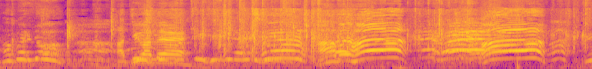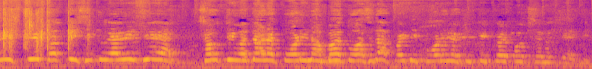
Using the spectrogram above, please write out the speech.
સાંભળજો સાચી વાત હા ભાઈ હા. વીસથી પચીસ સીટો એવી છે સૌથી વધારે કોળીના મત વાસના પછી કોળીને ટિકિટ કોઈ પક્ષ નથી આપી.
